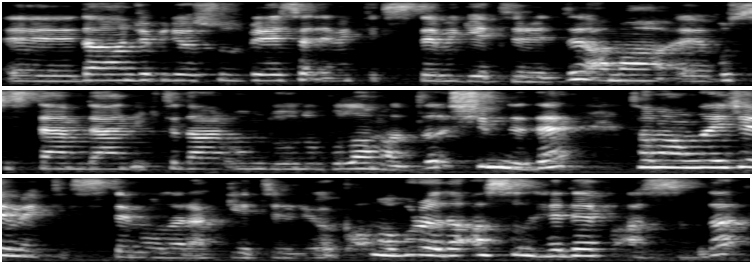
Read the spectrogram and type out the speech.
e, daha önce biliyorsunuz bireysel emeklilik sistemi getirildi ama e, bu sistemden iktidar umduğunu bulamadı. Şimdi de tamamlayıcı emeklilik sistemi olarak getiriliyor. Ama burada asıl hedef aslında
